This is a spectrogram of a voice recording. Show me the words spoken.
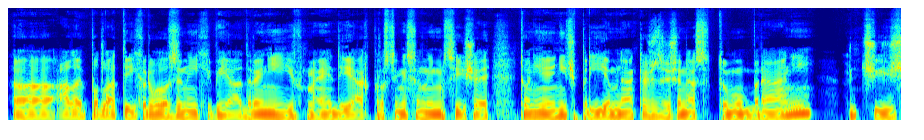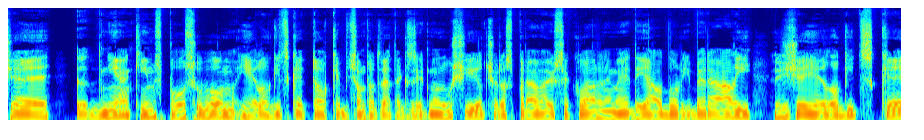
Uh, ale podľa tých rôznych vyjadrení v médiách proste myslím si, že to nie je nič príjemné a každá žena sa tomu bráni Čiže nejakým spôsobom je logické to, keby som to teda tak zjednodušil, čo rozprávajú sekulárne médiá alebo liberáli, že je logické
